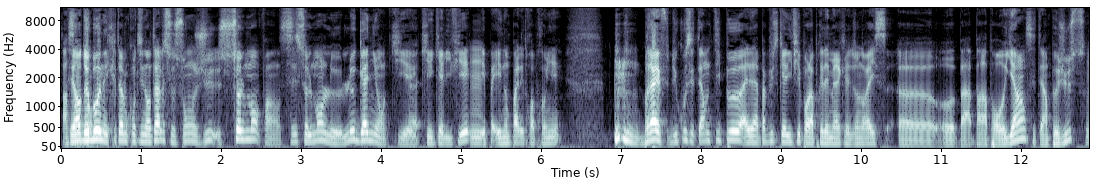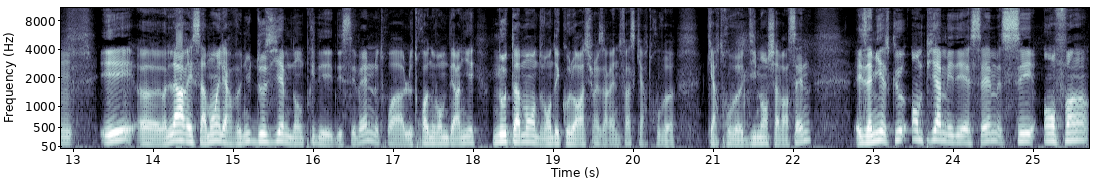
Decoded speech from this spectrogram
à Ténor 5 de. Beaune et Critérium Continental, ce sont seulement, enfin, c'est seulement le, le gagnant qui est, Ouais. qui est qualifié Mm. et non pas les trois premiers. Bref, du coup, c'était un petit peu. Elle n'a pas pu se qualifier pour la Prix d'Amérique Legend Race euh, par, par rapport au gain, c'était un peu juste. Mm. Et euh, là, récemment, elle est revenue deuxième dans le prix des, des Cévennes le 3, le 3 novembre dernier, notamment devant Décoloration et Zaren Face qui retrouve, qui retrouve dimanche à Vincennes. Les amis, est-ce que Ampiam et DSM, c'est enfin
